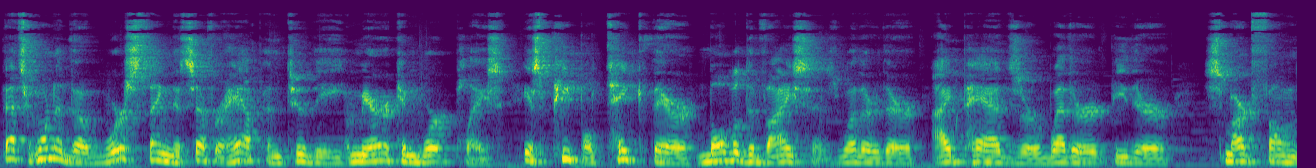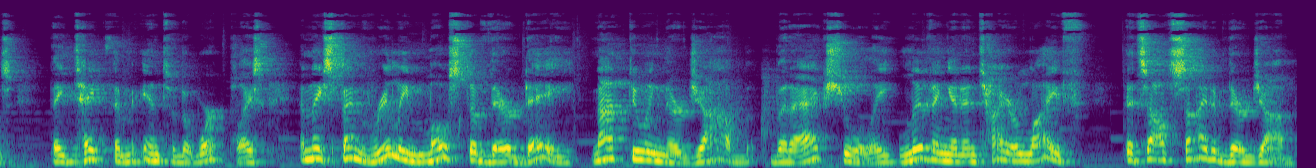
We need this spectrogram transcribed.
That's one of the worst things that's ever happened to the American workplace is people take their mobile devices, whether they're iPads or whether it be their smartphones, they take them into the workplace and they spend really most of their day not doing their job, but actually living an entire life that's outside of their job.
